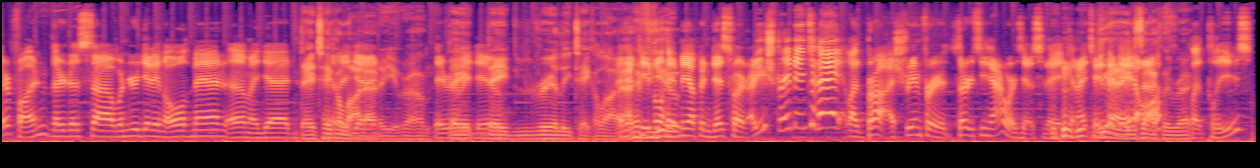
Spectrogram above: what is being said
They're fun. They're just uh, when you're getting old, man. Oh my god. They take a Really lot good. out of you, bro. They really do. They really take a lot And out of people hit me up in Discord. Are you streaming today? Like, bro, I streamed for 13 hours yesterday. Can I take Yeah, the day exactly off? right. Like, please.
